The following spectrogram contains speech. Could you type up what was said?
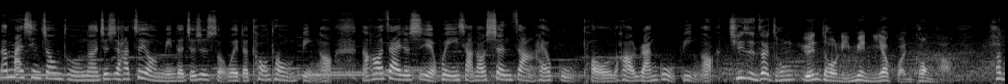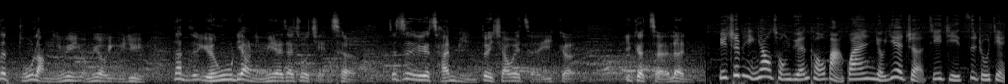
那慢性中毒呢，就是它最有名的就是所谓的痛痛病哦，然后再就是也会影响到肾脏还有骨头哈软骨病哦。其实，在从源头里面你要管控好，它的土壤里面有没有疑虑，那原物料里面要在做检测，这是一个产品对消费者一个一个责任。抵制品要从源头把关，有业者积极自主检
